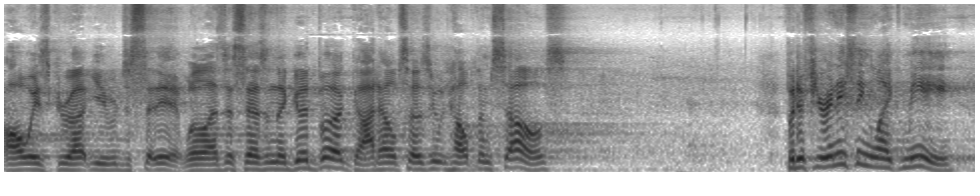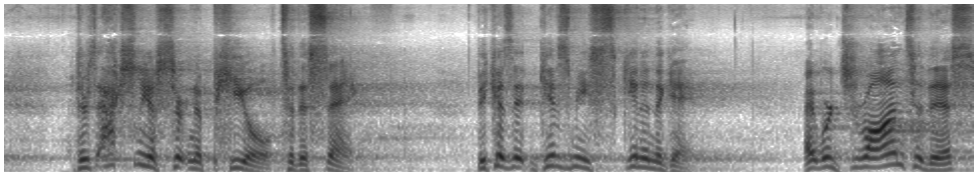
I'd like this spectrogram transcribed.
always grew up, you were just saying, well, as it says in the good book, God helps those who help themselves. But if you're anything like me, there's actually a certain appeal to this saying because it gives me skin in the game. Right? We're drawn to this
